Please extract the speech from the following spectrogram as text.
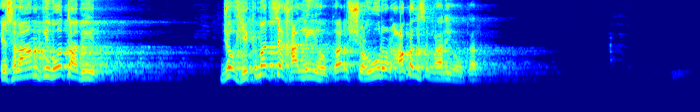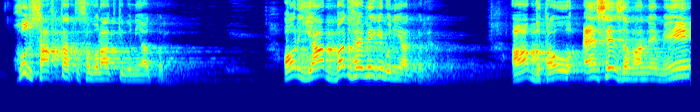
اسلام کی وہ تعبیر جو حکمت سے خالی ہو کر، شعور اور عقل سے فارغ ہو کر خود ساختہ تصورات کی بنیاد پر ہے اور یا بد فہمی کی بنیاد پر ہے۔ آپ بتاؤ، ایسے زمانے میں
